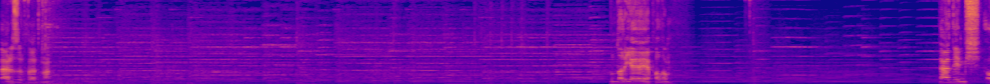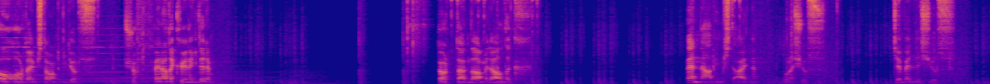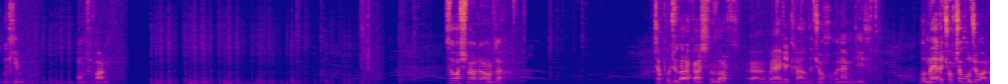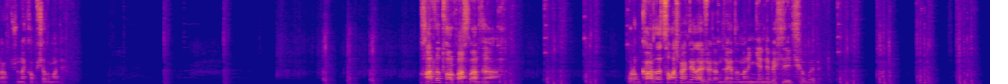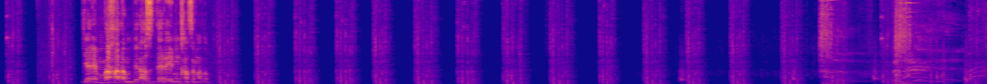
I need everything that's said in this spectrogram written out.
Ver zırhlarına. Bunları yaya yapalım. Neredeymiş? O oradaymış. Tamam gidiyoruz. Şu Fenada köyüne gidelim. Dört tane daha amele aldık. Ben ne yapayım işte aynen. Uğraşıyoruz. Cebelleşiyoruz. Bu kim? Mont Farm. Savaş var lan orada. Çapulculara karşı Lord e, Veage kraldı. Çok önemli değil. Oğlum her yerde çok çapulcu var lan. Şuna kapışalım hadi. Karlı torpaklarda. Oğlum karda savaşmak ne kadar güzel lan. Direkt adamların yerini belli ediyor böyle. Gelin bakalım biraz deneyim kazanalım.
